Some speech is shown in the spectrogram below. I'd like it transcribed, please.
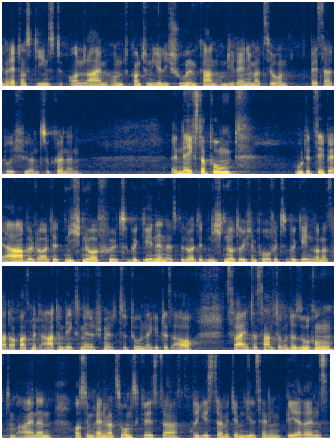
den Rettungsdienst online und kontinuierlich schulen kann, um die Reanimation besser durchführen zu können. Ein nächster Punkt, Gute CPR bedeutet nicht nur früh zu beginnen, es bedeutet nicht nur durch den Profi zu beginnen, sondern es hat auch was mit Atemwegsmanagement zu tun. Da gibt es auch zwei interessante Untersuchungen. Zum einen aus dem Reanimationsregister Register mit dem Nils Henning Behrens,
